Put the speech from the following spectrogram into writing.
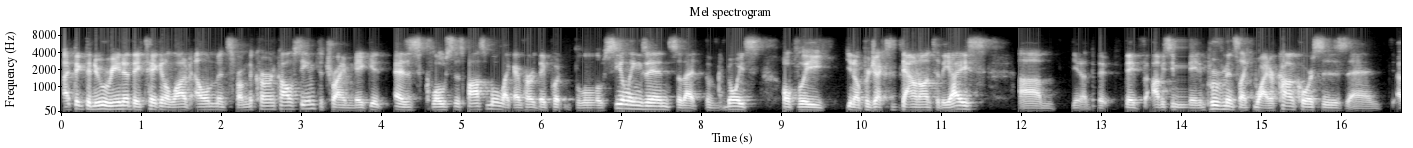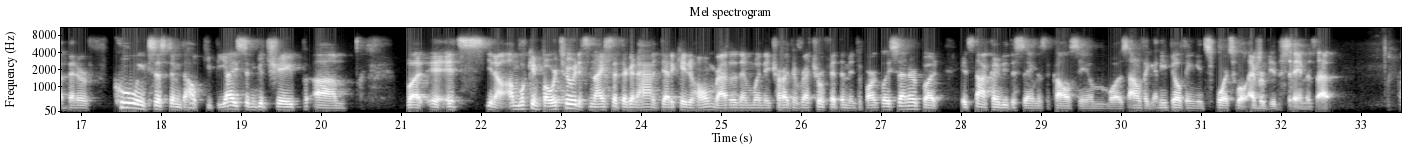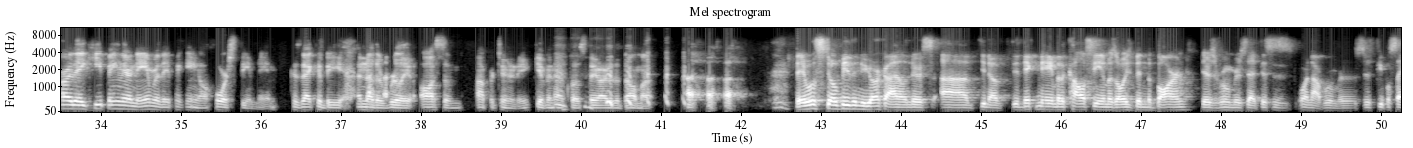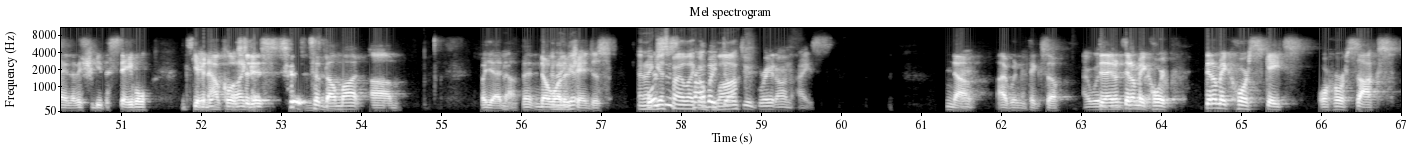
I think the new arena, they've taken a lot of elements from the current Coliseum to try and make it as close as possible. Like I've heard they put low ceilings in so that the noise hopefully, you know, projects down onto the ice. Um, you know, they've obviously made improvements like wider concourses and a better cooling system to help keep the ice in good shape. Um, but it's you know I'm looking forward to it. It's nice that they're going to have a dedicated home rather than when they tried to retrofit them into Barclays Center. But it's not going to be the same as the Coliseum was. I don't think any building in sports will ever be the same as that. Are they keeping their name or are they picking a horse theme name? Because that could be another really awesome opportunity given how close they are to the Belmont. they will still be the New York Islanders. Uh, you know, the nickname of the Coliseum has always been the Barn. There's rumors that this is, or not rumors, there's people saying that it should be the Stable, stable? given how close like it is to Belmont. Um, but yeah, no, no other get, changes. And Horses I guess by like probably a block, don't do great on ice. No, right? I wouldn't think so. I would. They, don't, they don't make horse. They don't make horse skates or horse socks.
